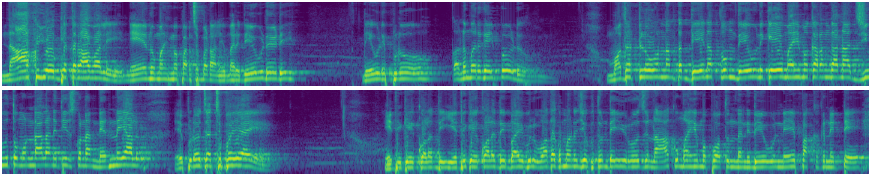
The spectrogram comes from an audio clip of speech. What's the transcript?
నాకు యోగ్యత రావాలి నేను మహిమపరచబడాలి. మరి దేవుడేడి దేవుడు ఎప్పుడూ కనుమరుగైపోయాడు. మొదట్లో ఉన్నంత దేనత్వం దేవునికే మహిమకరంగా నా జీవితం ఉండాలని తీసుకున్న నిర్ణయాలు ఎప్పుడో చచ్చిపోయాయి. ఎదిగే కొలది ఎదిగే కొలది బైబిల్ వదకమని చెబుతుంటే ఈ రోజు నాకు మహిమ పోతుందని దేవుణ్ణే పక్కకు నెట్టే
